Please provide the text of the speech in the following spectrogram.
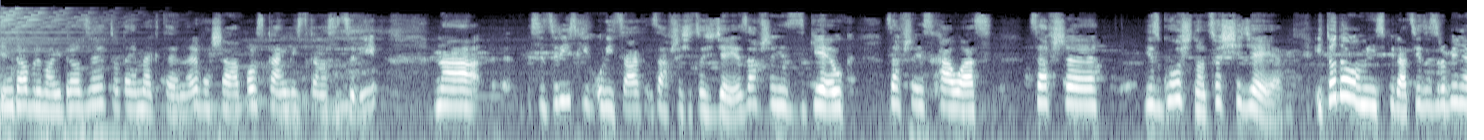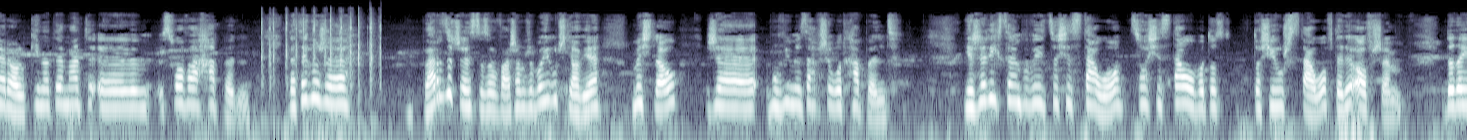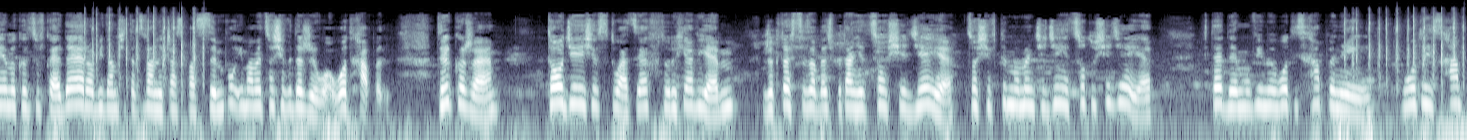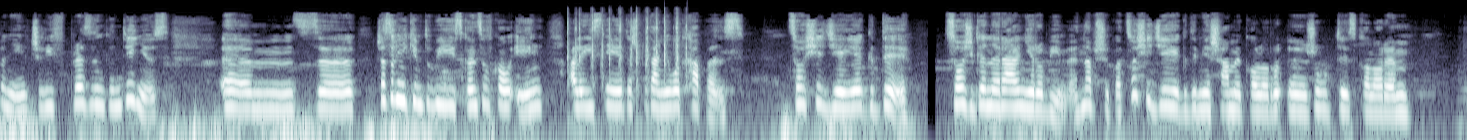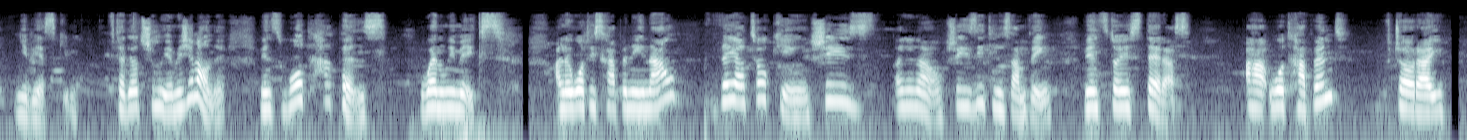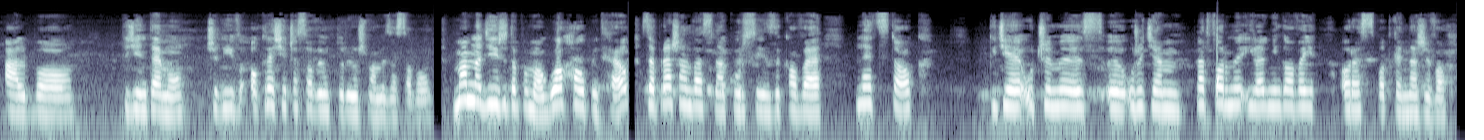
Dzień dobry moi drodzy, tutaj Meg Turner, wasza polska anglistka na Sycylii. Na sycylijskich ulicach zawsze się coś dzieje, zawsze jest zgiełk, zawsze jest hałas, zawsze jest głośno, coś się dzieje. I to dało mi inspirację do zrobienia rolki na temat e, słowa happen. Dlatego, że bardzo często zauważam, że moi uczniowie myślą, że mówimy zawsze what happened. Jeżeli chcemy powiedzieć, co się stało, co się stało, bo to, to się już stało, wtedy owszem, dodajemy końcówkę ed, robi nam się tak zwany czas past simple i mamy, co się wydarzyło, what happened. Tylko, że to dzieje się w sytuacjach, w których ja wiem, że ktoś chce zadać pytanie, co się dzieje, co się w tym momencie dzieje, co tu się dzieje. Wtedy mówimy what is happening, what is happening, czyli w present continuous. Em, z czasownikiem to be z końcówką ing, ale istnieje też pytanie what happens. Co się dzieje, gdy coś generalnie robimy? Na przykład, co się dzieje, gdy mieszamy kolor e, żółty z kolorem niebieskim? Wtedy otrzymujemy zielony. Więc what happens when we mix? Ale what is happening now? They are talking. She's, I don't know, she's eating something. Więc to jest teraz. A what happened? Wczoraj albo tydzień temu, czyli w okresie czasowym, który już mamy za sobą. Mam nadzieję, że to pomogło. Hope it helped. Zapraszam Was na kursy językowe Let's Talk, gdzie uczymy z y, użyciem platformy e-learningowej oraz spotkań na żywo.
